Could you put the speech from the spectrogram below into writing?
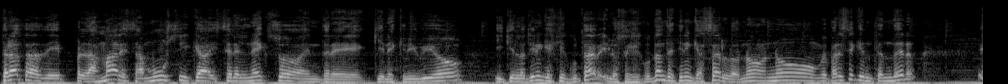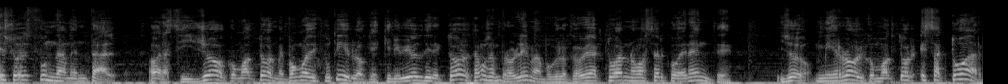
trata de plasmar esa música y ser el nexo entre quien escribió y quien lo tiene que ejecutar y los ejecutantes tienen que hacerlo. No, no, me parece que entender eso es fundamental. Ahora, si yo como actor me pongo a discutir lo que escribió el director, estamos en problema, porque lo que voy a actuar no va a ser coherente. Y yo, mi rol como actor es actuar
